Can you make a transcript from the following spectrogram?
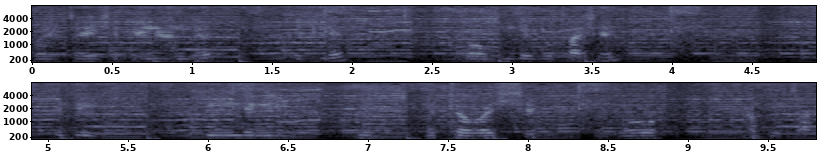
કોઈ જઈ શકે એના અંદર, એટલે બહુ ઊંડી ગુફા છે. બધી મંદિરની વચ્ચો વચ્ચ છે. તો આ ગુફા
